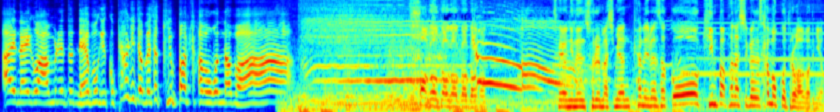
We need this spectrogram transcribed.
아이 나 이거 아무래도 내복 입고 편의점에서 김밥 사 먹었나 봐. 허거거거거거거. 세연이는 술을 마시면 편의점에서 꼭 김밥 하나씩을 사 먹고 들어가거든요.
